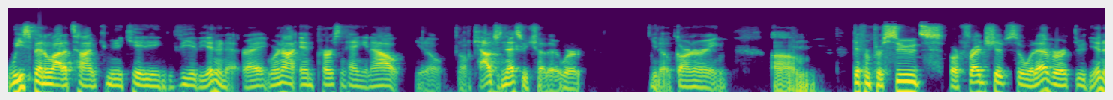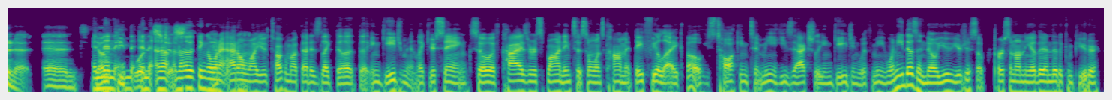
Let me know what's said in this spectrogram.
we spend a lot of time communicating via the internet, right? We're not in person hanging out, you know, on couches next to each other. We're, you know, garnering um, different pursuits or friendships or whatever through the internet. And and then and, and another thing i want to add on while you're talking about that is like the the engagement like you're saying. So if kai is responding to someone's comment they feel like oh he's talking to me. He's actually engaging with me. When he doesn't know you you're just a person on the other end of the computer.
